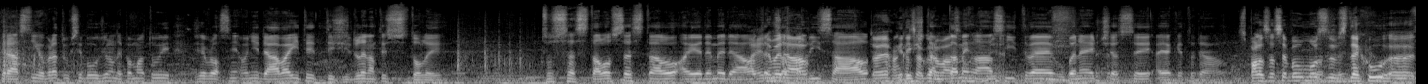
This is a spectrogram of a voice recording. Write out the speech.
krásný obrat, už si bohužel nepamatuji, že vlastně oni dávají ty, ty židle na ty stoly. Co se stalo, se stalo a jedeme dál, A jedeme ten dál. zapadlý sál, To je Hanka když tam Zagorová tam samozřejmě. hlásí tvé hubené časy a jak je to dál? Spal za sebou moc vzdechu, eh,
